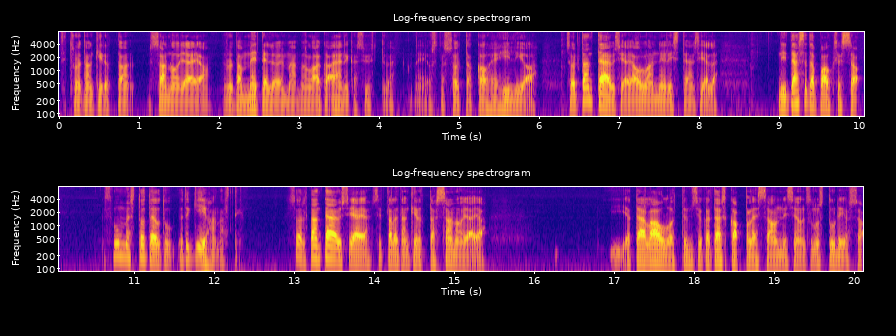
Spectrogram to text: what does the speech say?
Sitten ruvetaan kirjoittaa sanoja ja ruvetaan metelöimään. Me ollaan aika äänekäs yhtyä. Me ei osata soittaa kauhean hiljaa. Soitetaan täysiä ja ollaan nelistään siellä. Niin tässä tapauksessa se mun mielestä toteutui jotenkin ihanasti. Soitetaan täysiä ja sitten aletaan kirjoittaa sanoja ja ja tämä laulu, että joka tässä kappaleessa on, niin se on silloin studiossa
